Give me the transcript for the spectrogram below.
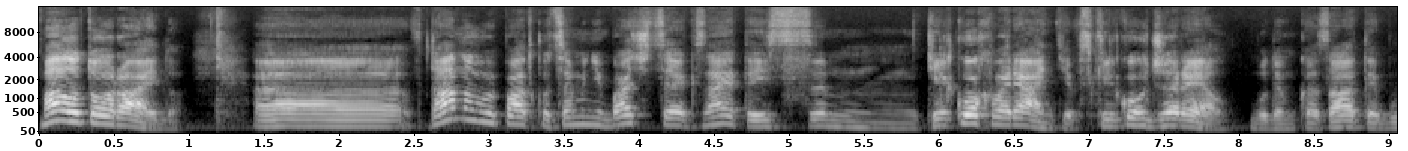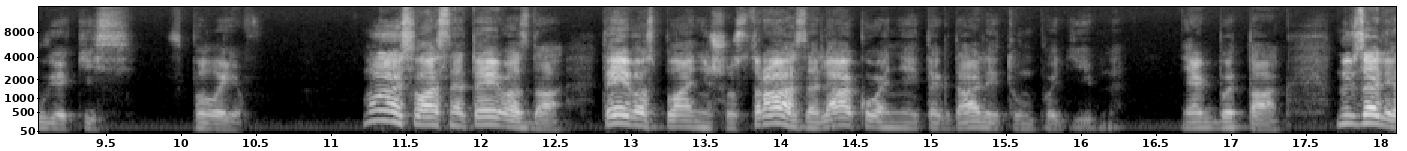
Мало того, Райдо. Е, в даному випадку це мені бачиться, як знаєте, із м, кількох варіантів, з кількох джерел, будемо казати, був якийсь вплив. Ну і ось, власне, Тейвас, да. Тейвас в плані, що страх, залякування і так далі і тому подібне. Якби так. Ну і взагалі,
